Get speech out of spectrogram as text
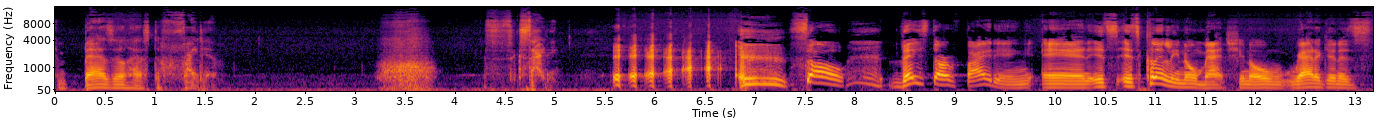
and Basil has to fight him. this is exciting. so they start fighting, and it's it's clearly no match. You know, Ratigan is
